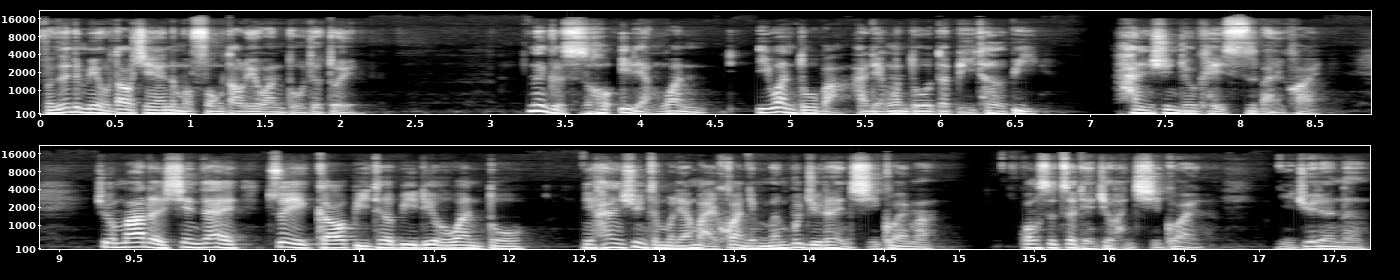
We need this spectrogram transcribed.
反正就没有到现在那么疯，到六万多就对了。那个时候一两万，一万多吧，还两万多的比特币，汉逊就可以四百块，就妈的，现在最高比特币六万多。你汉逊怎么两百块？你们不觉得很奇怪吗？光是这点就很奇怪了，你觉得呢？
